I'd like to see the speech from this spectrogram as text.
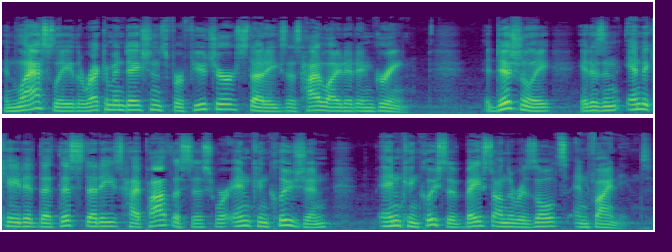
And lastly, the recommendations for future studies is highlighted in green. Additionally, it is indicated that this study's hypothesis were in conclusion inconclusive based on the results and findings.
